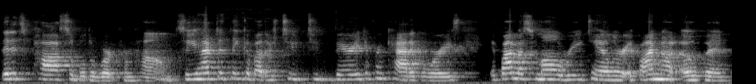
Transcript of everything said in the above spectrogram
that it's possible to work from home. So, you have to think about there's two, two very different categories. If I'm a small retailer, if I'm not open,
